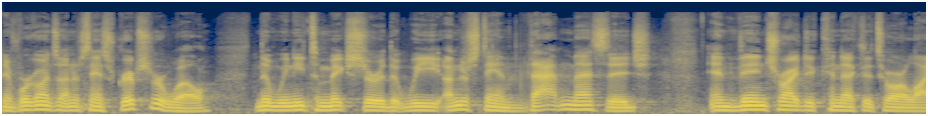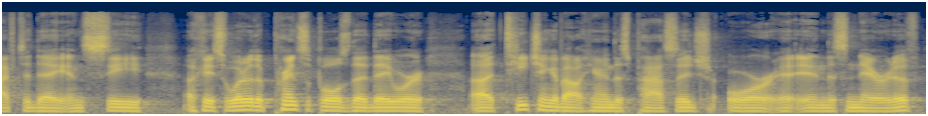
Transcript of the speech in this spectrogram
And if we're going to understand Scripture well, then we need to make sure that we understand that message and then try to connect it to our life today and see okay, so what are the principles that they were uh, teaching about here in this passage or in this narrative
